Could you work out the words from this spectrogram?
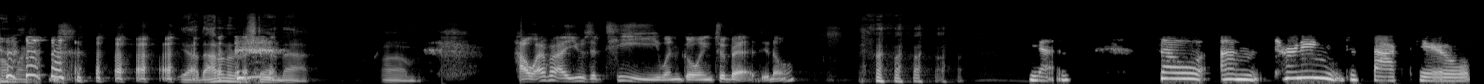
oh my. Yeah, I don't understand that. Um, However, I use a tea when going to bed, you know? yes. So, um, turning just back to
